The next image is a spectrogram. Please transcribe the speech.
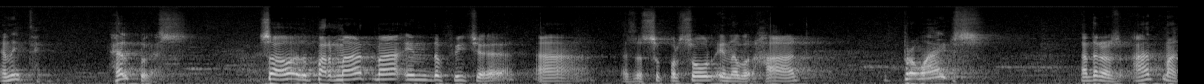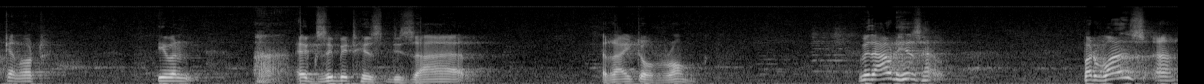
anything. Helpless. So the Paramatma in the future, uh, as a super soul in our heart, provides. Otherwise, Atma cannot even uh, exhibit his desire, right or wrong, without his help. But once uh,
